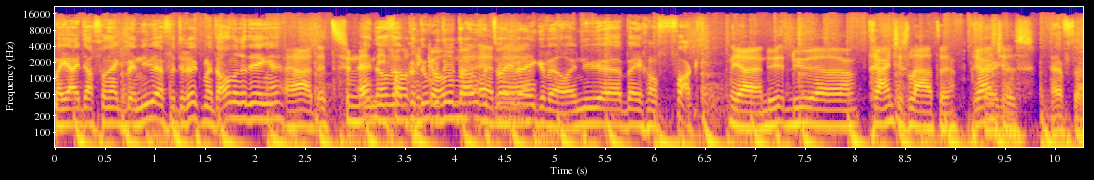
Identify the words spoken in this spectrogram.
maar jij dacht van, ik ben nu even druk met andere dingen. ja, het is er net en niet dan van ook, doe ik het gekomen. over en, twee eh, weken wel. En nu eh, ben je gewoon fucked. Ja, nu, nu eh, traantjes laten. Traantjes. Zeker. Heftig.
